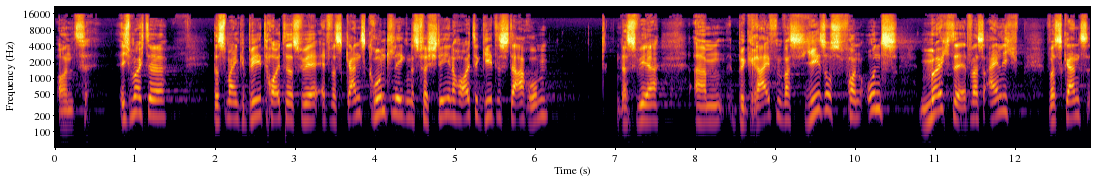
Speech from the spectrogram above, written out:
Und ich möchte, das ist mein Gebet heute, dass wir etwas ganz Grundlegendes verstehen. Heute geht es darum, dass wir ähm, begreifen, was Jesus von uns möchte. Etwas eigentlich, was ganz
